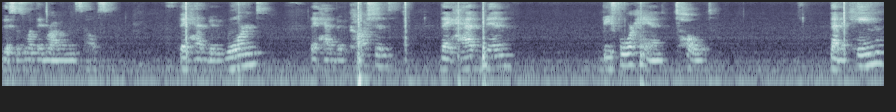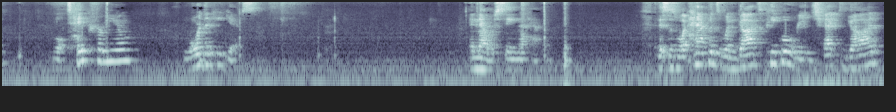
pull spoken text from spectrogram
this is what they brought on themselves. They had been warned, they had been cautioned, they had been beforehand told that a king will take from you more than he gives. And now we're seeing that happen. This is what happens when God's people reject God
